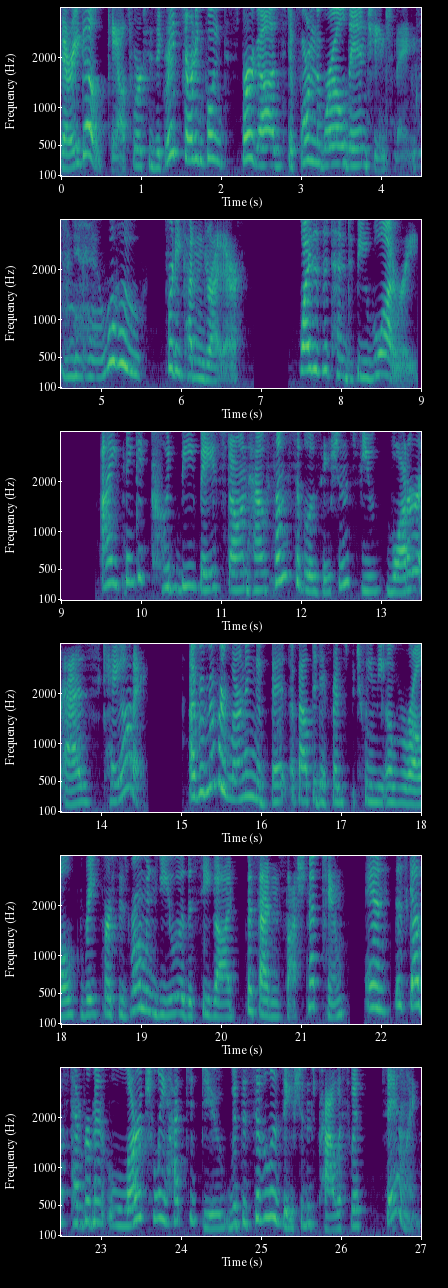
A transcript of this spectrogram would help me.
there you go. Chaos works as a great starting point to spur gods to form the world and change things. Woohoo! Pretty cut and dry there. Why does it tend to be watery? I think it could be based on how some civilizations view water as chaotic. I remember learning a bit about the difference between the overall Greek versus Roman view of the sea god Poseidon slash Neptune, and this god's temperament largely had to do with the civilization's prowess with sailing.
